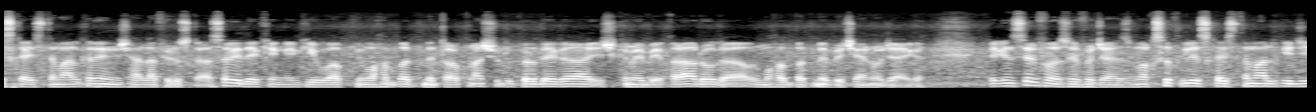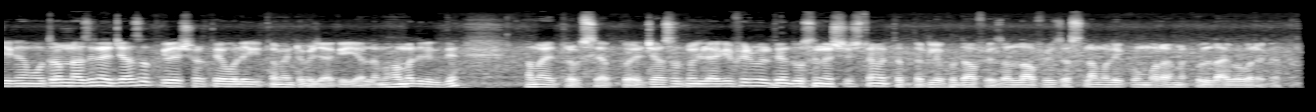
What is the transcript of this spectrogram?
इसका इस्तेमाल करें। इन फिर उसका असर ही देखेंगे कि वो आपकी मोहब्बत में तड़पना शुरू कर देगा, इश्क में बेकरार होगा और मोहब्बत में बेचैन हो जाएगा। लेकिन सिर्फ़ और सिर्फ़ जायज़ मकसद के लिए इसका इस्तेमाल कीजिएगा। मोहतरम नाजिन इजाज़त के लिए शर्त बोले कि कमेंट में जाके अल्लाह मोहम्मद लिख दें। हमारी तरफ़ से आपको इजाज़त मिल जाएगी। फिर मिलते हैं दूसरे नशिश्त में। तब तक लिए खुदाफ़ अल्लाह हाफ़ अल्लाम वरहमल वर्का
